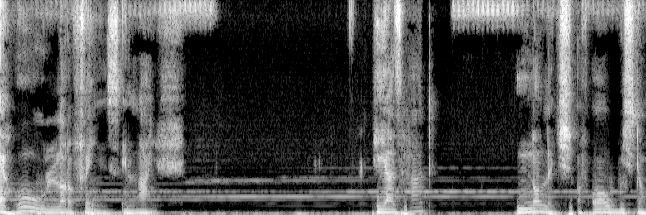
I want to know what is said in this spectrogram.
a whole lot of things in life. He has had knowledge of all wisdom.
